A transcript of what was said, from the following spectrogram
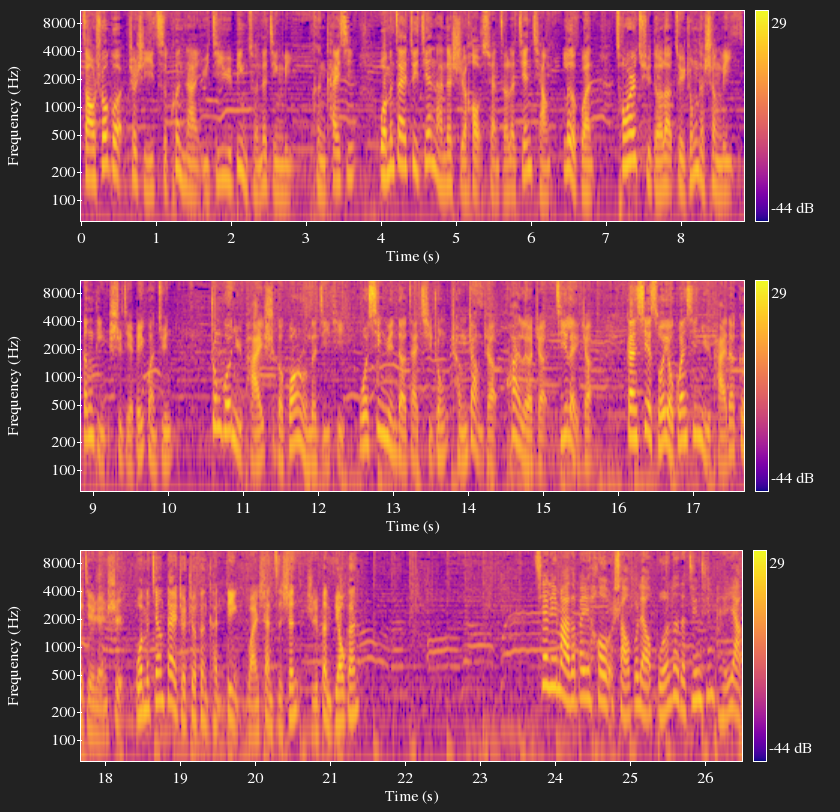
早说过这是一次困难与机遇并存的经历，很开心我们在最艰难的时候选择了坚强乐观，从而取得了最终的胜利，登顶世界杯冠军。中国女排是个光荣的集体，我幸运地在其中成长着、快乐着、积累着。感谢所有关心女排的各界人士，我们将带着这份肯定，完善自身，直奔标杆。千里马的背后少不了伯乐的精心培养，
